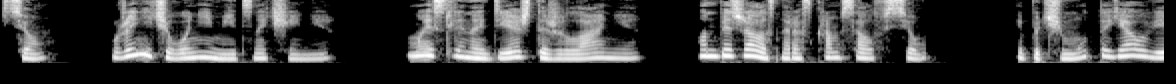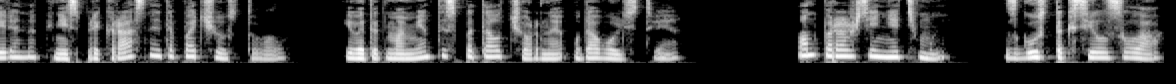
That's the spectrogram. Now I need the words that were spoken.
Все, уже ничего не имеет значения. Мысли, надежды, желания. Он безжалостно раскромсал все. И почему-то, я уверена, князь прекрасно это почувствовал и в этот момент испытал черное удовольствие. Он порождение тьмы, сгусток сил зла,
